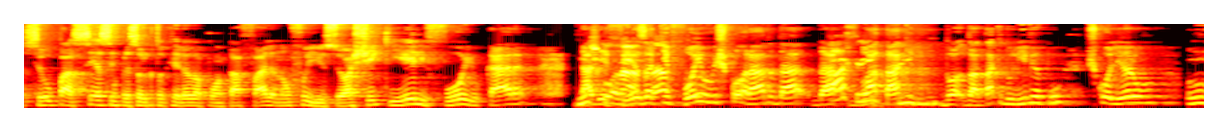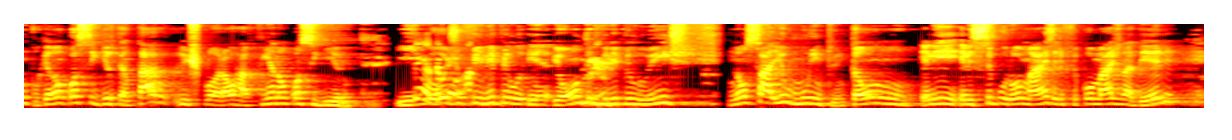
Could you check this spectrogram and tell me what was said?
Se eu passei essa impressão que eu tô querendo apontar falha, não foi isso. Eu achei que ele foi o cara da defesa né? que foi o explorado da, da ah, do, ataque, do, do ataque do Liverpool. Escolheram um, porque não conseguiram, tentaram explorar o Rafinha, não conseguiram. E Sim, hoje o Felipe e ontem o Felipe Luiz não saiu muito, então ele, ele segurou mais, ele ficou mais na dele,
